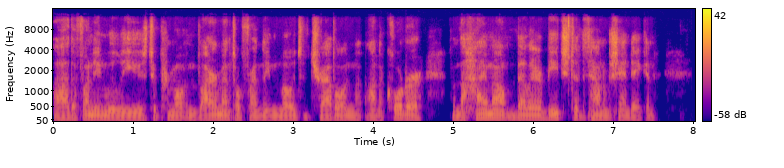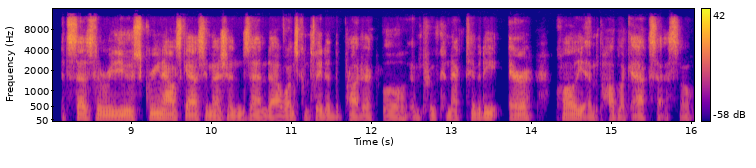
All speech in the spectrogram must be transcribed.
Uh, the funding will be used to promote environmental friendly modes of travel on, on the corridor from the High Mount Belleayre Beach to the town of Shandaken. It says to reduce greenhouse gas emissions, and uh, once completed, the project will improve connectivity, air quality, and public access. So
